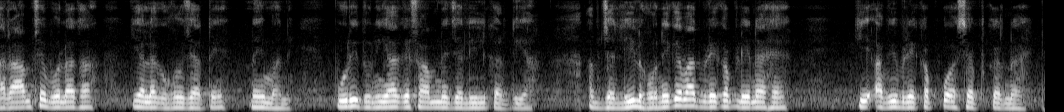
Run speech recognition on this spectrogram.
आराम से बोला था कि अलग हो जाते नहीं माने। पूरी दुनिया के सामने जलील कर दिया। अब जलील होने के बाद ब्रेकअप लेना है कि अभी ब्रेकअप को एक्सेप्ट करना है।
